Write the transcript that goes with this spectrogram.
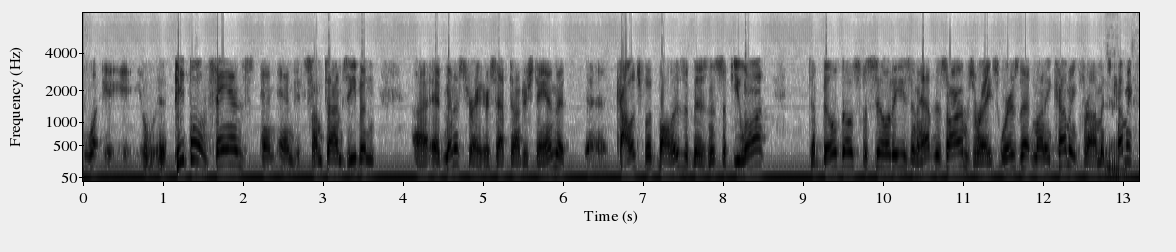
what, people and fans, and, and sometimes even uh, administrators have to understand that uh, college football is a business. If you want to build those facilities and have this arms race, where's that money coming from? It's coming from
